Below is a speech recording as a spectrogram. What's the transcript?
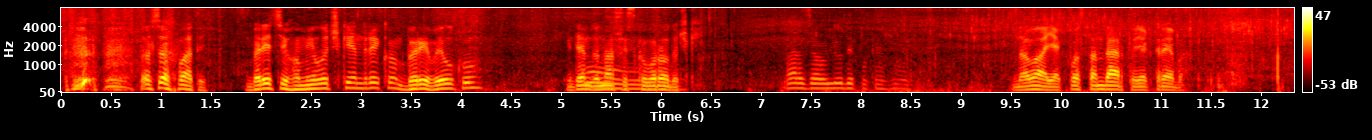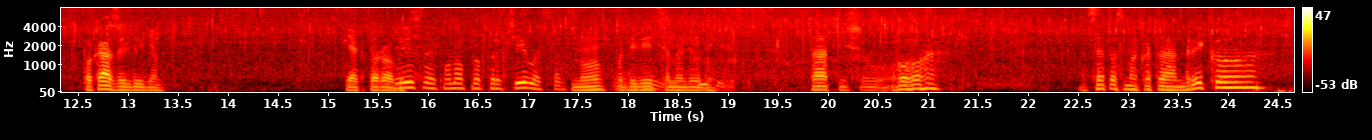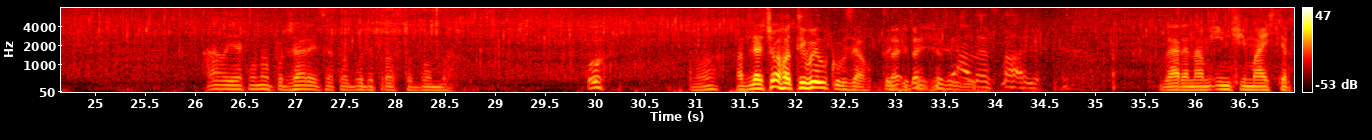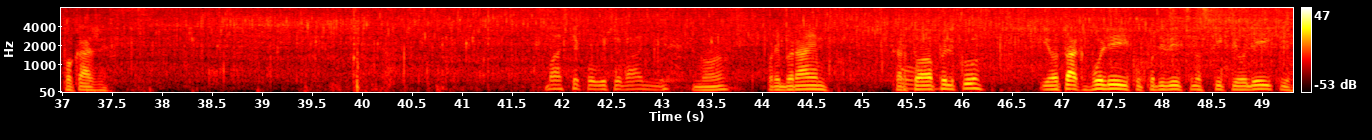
То все, хватить. Бери ці гомілочки, Андрійко, бери вилку. Йдемо до нашої сковородочки. Зараз я вам люди покажу. Давай, як по стандарту, як треба. Показуй людям. Як то робиться. Дивіться, як воно проперчилося. Ну, подивіться на люди. Та що? О. А це то смакота Андрійко. Але як воно поджариться, то буде просто бомба. О. Ну, а для чого ти вилку взяв? Тоді? Дай, дай, Я не знаю. Зараз нам інший майстер покаже. Мастер по виживанні. Ну, прибираємо картопельку і отак в олійку. Подивіться наскільки олійки.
